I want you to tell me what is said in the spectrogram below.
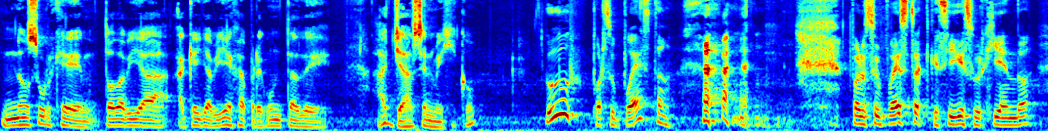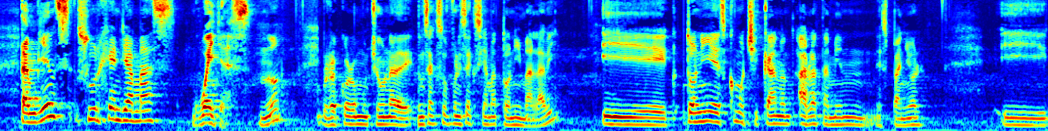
¿no surge todavía aquella vieja pregunta de ¿hay jazz en México? Uh, por supuesto. por supuesto que sigue surgiendo. También surgen ya más huellas, ¿no? Recuerdo mucho una de un saxofonista que se llama Tony Malavi. Y Tony es como chicano, habla también español. Y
